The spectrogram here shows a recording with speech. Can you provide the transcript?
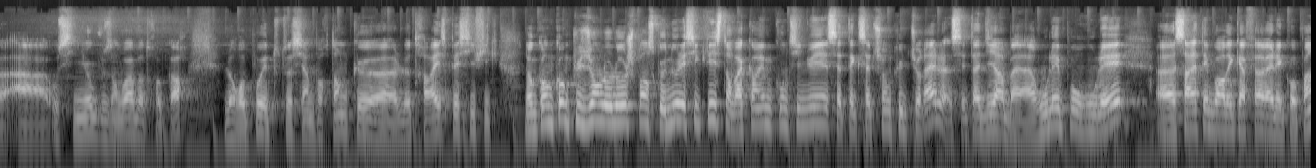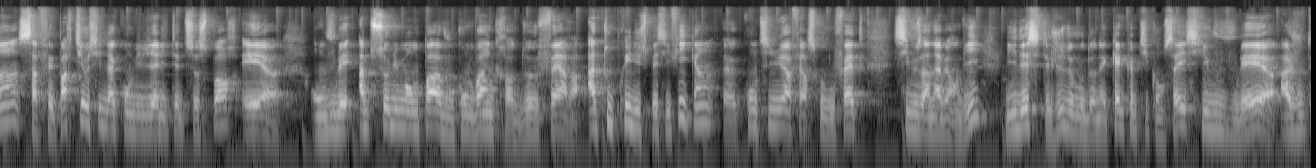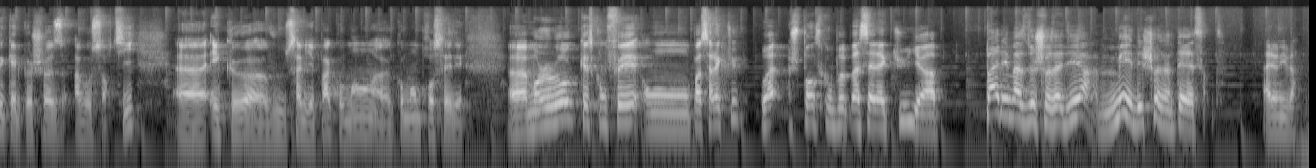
aux signaux que vous envoie votre corps. Le repos est tout aussi important que le travail spécifique. Donc en conclusion, Lolo, je pense que nous les cyclistes, on va quand même continuer cette exception culturelle, c'est-à-dire ben, rouler pour rouler, s'arrêter boire des cafés avec les copains. Ça fait partie aussi de la convivialité de ce sport et on voulait absolument pas vous convaincre de faire à tout prix du spécifique. Hein. continuez à faire ce vous faites si vous en avez envie. L'idée, c'était juste de vous donner quelques petits conseils si vous voulez euh, ajouter quelque chose à vos sorties euh, et que euh, vous ne saviez pas comment, comment procéder. mon Lolo, qu'est-ce qu'on fait? On passe à l'actu? Ouais, je pense qu'on peut passer à l'actu. Il n'y a pas des masses de choses à dire, mais des choses intéressantes. Allez, on y va.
